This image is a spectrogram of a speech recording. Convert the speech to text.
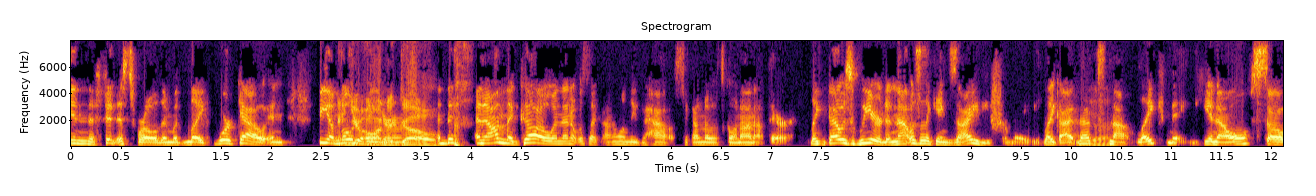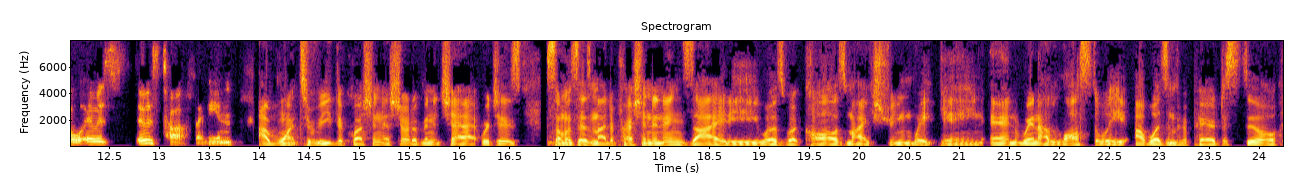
in the fitness world and would like work out and be a And motivator you're on the go. and, then, and on the go and then it was like i don't want to leave the house like i don't know what's going on out there like that was weird and that was like anxiety for me like I, that's Yeah. not like me you know so it was it was tough i mean I want to read the question that showed up in the chat, which is someone says, My depression and anxiety was what caused my extreme weight gain. And when I lost the weight, I wasn't prepared to still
